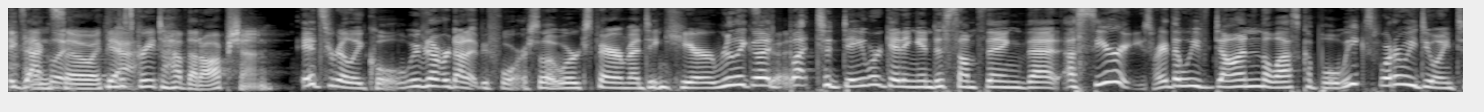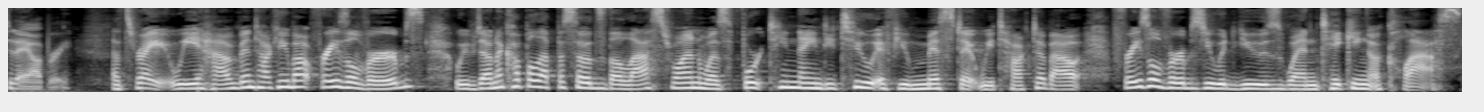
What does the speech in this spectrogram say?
Exactly. And so I think Yeah. it's great to have that option. It's really cool. We've never done it before, so we're experimenting here. Really good. But today we're getting into something that a series, right? That we've done the last couple of weeks. What are we doing today, Aubrey? That's right. We have been talking about phrasal verbs. We've done a couple episodes. The last one was 1492. If you missed it, we talked about phrasal verbs you would use when taking a class.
